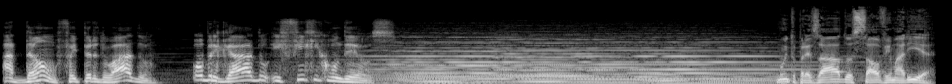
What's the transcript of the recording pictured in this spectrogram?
Adão foi perdoado? Obrigado e fique com Deus. Muito prezado, salve Maria.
